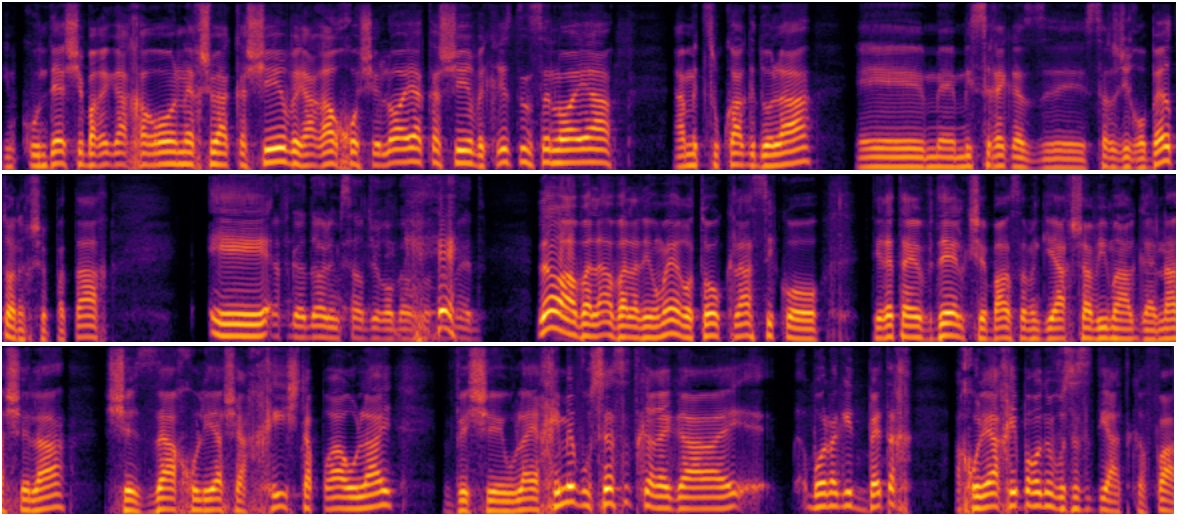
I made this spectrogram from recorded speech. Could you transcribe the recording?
עם קונדה שברגע האחרון איכשהו היה כשיר, ואראוכו שלא היה כשיר, וקריסטנסן לא היה, היה מצוקה גדולה. אמ, מי שיחק אז אה, סרג'י רוברטו, אני חושב, פתח. אה, כיף גדול עם סרג'י רוברטו תמיד. לא, אבל, אבל אני אומר, אותו קלאסיקו, תראה את ההבדל כשברסה מגיעה עכשיו עם ההגנה שלה, שזה החוליה שהכי השתפרה אולי, ושאולי הכי מבוססת כרגע, בוא נגיד, בטח החוליה הכי פחות מבוססת היא ההתקפה.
